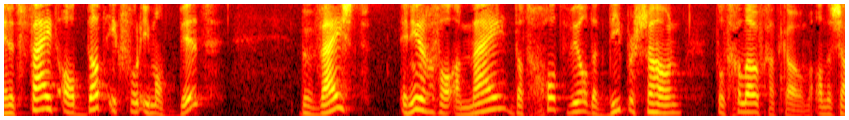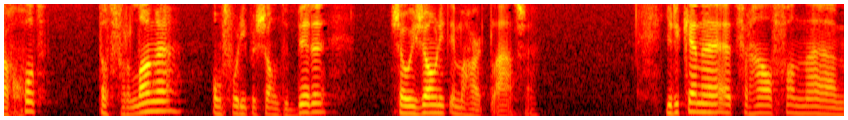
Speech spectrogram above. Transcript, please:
En het feit al dat ik voor iemand bid, bewijst in ieder geval aan mij dat God wil dat die persoon tot geloof gaat komen. Anders zou God dat verlangen om voor die persoon te bidden sowieso niet in mijn hart plaatsen. Jullie kennen het verhaal van. Uh,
